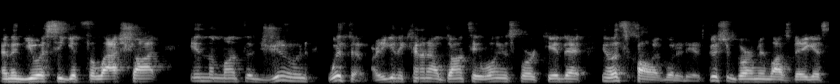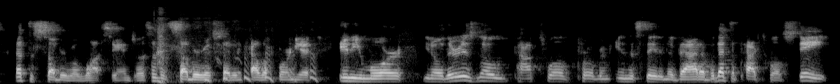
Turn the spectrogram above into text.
And then USC gets the last shot in the month of June with him? Are you going to count out Donte Williams for a kid that, you know, let's call it what it is? Bishop Gorman, Las Vegas, that's a suburb of Los Angeles. That's a suburb of Southern California anymore. You know, there is no Pac 12 program in the state of Nevada, but that's a Pac 12 state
